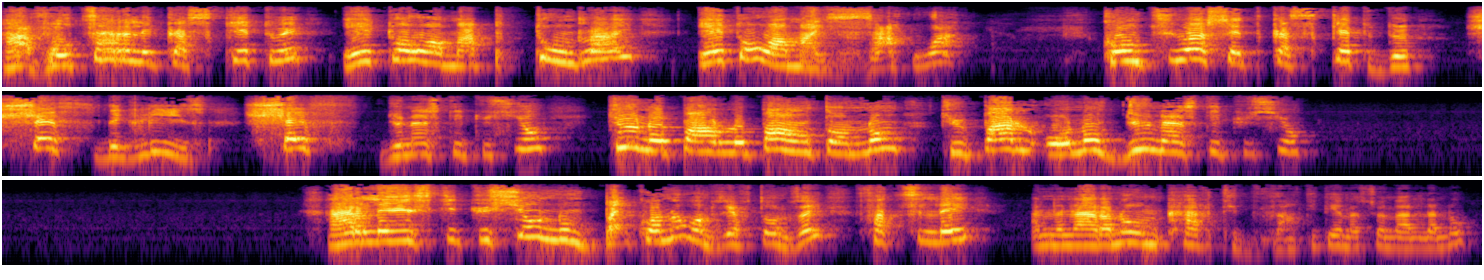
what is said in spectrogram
Avao tsara le casquette hoe eto aho ama mpitondra ahy, eto aho ama izaho ahy. Quand tu as cette casquette de chef d'église, chef d'une institution, tu ne parles pas en ton nom, tu parles au nom d'une institution. Ary le institution no mibaiko anao am'zay fotoana zay fa tsy le anaranao am carte d'identité nationale anao.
